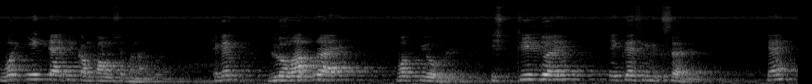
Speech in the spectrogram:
वो एक टाइप के कंपाउंड से बना हुआ है, ठीक है? लोहा पूरा है, वो प्योर है। स्टील जो है, एक तरह से मिक्सर है क्या है?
